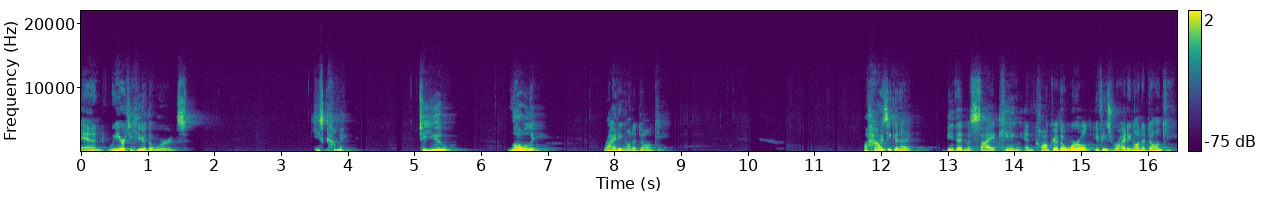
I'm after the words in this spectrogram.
And we are to hear the words, He's coming to you, lowly, riding on a donkey. Well, how is he going to be the Messiah king and conquer the world if he's riding on a donkey?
